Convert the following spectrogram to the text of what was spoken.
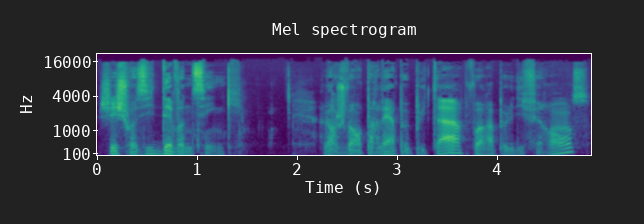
j'ai choisi DevonSync. Alors je vais en parler un peu plus tard, voir un peu les différences.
